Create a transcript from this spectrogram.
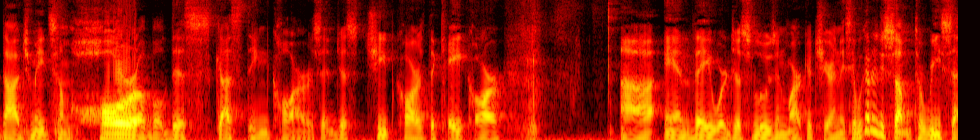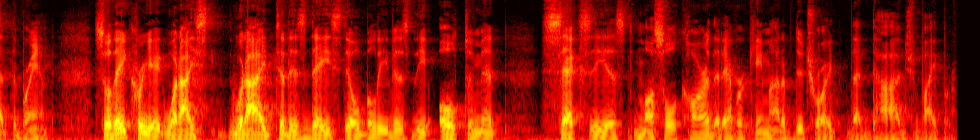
Dodge made some horrible, disgusting cars and just cheap cars, the K car. Uh, and they were just losing market share. And they said, we've got to do something to reset the brand. So they create what I, what I to this day still believe is the ultimate sexiest muscle car that ever came out of Detroit, the Dodge Viper.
